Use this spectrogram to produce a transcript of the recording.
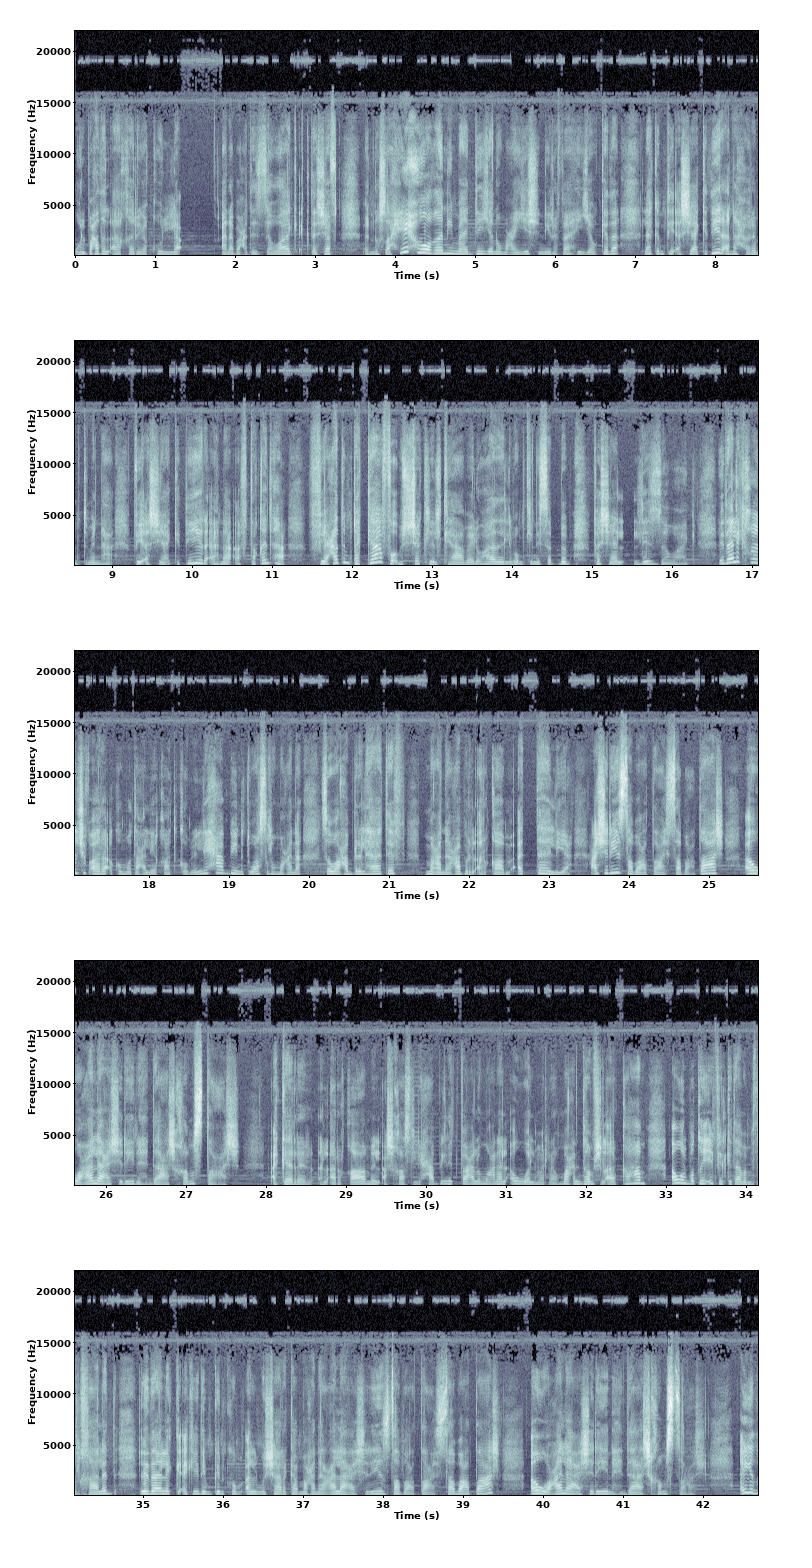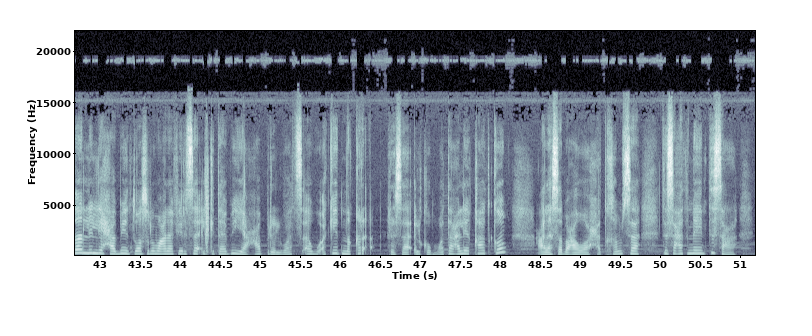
والبعض الآخر يقول لا. أنا بعد الزواج اكتشفت أنه صحيح هو غني ماديا ومعيشني رفاهية وكذا لكن في أشياء كثير أنا حرمت منها في أشياء كثير أنا أفتقدها في عدم تكافؤ بالشكل الكامل وهذا اللي ممكن يسبب فشل للزواج. لذلك خلينا نشوف آرائكم وتعليقاتكم للي حابين تواصلوا معنا سواء عبر الهاتف معنا عبر الأرقام التالية 20 17 17 أو على 20 11 15 أكرر الأرقام للأشخاص اللي حابين يتفاعلوا معنا لأول مرة وما عندهمش الأرقام أو البطيئين في الكتابة مثل خالد. لذلك أكيد يمكنكم المشاركة معنا على 20 17 17 أو على 20 11 15 أيضا للي حابين تواصلوا معنا في رسائل كتابية عبر الواتساب وأكيد نقرأ رسائلكم وتعليقاتكم على 715 929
